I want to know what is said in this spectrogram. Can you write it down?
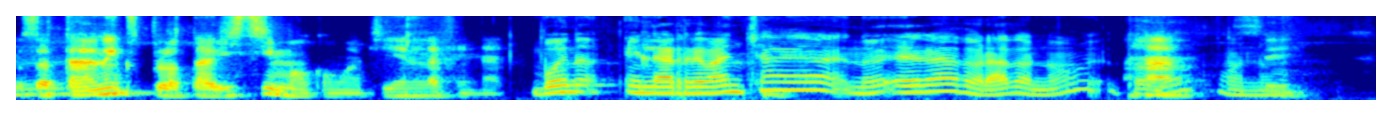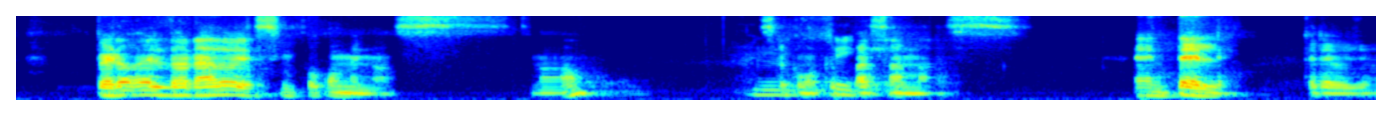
O sea, tan explotadísimo como aquí en la final. Bueno, en la revancha era, dorado, ¿no? Ajá, Sí. Pero el dorado es un poco menos, ¿no? O sea, como que pasa más en tele, creo yo.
